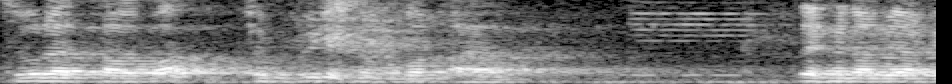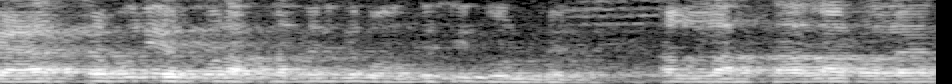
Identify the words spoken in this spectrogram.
সুরাত তাওবা চব্বিশ নম্বর আয়াত দেখেন আমি আগে আয়াতটা বলি এরপর আপনাদেরকে বলতেছি গুনবেন আল্লাহ তাআলা বলেন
